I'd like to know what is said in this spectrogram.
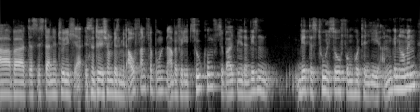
Aber das ist dann natürlich, ist natürlich schon ein bisschen mit Aufwand verbunden, aber für die Zukunft, sobald wir dann wissen, wird das Tool so vom Hotelier angenommen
